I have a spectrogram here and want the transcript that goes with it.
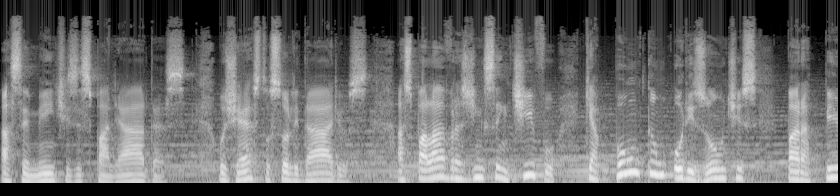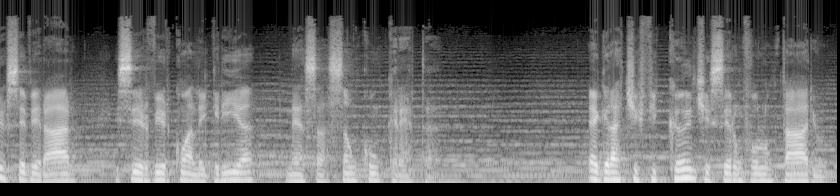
as sementes espalhadas, os gestos solidários, as palavras de incentivo que apontam horizontes para perseverar e servir com alegria nessa ação concreta. É gratificante ser um voluntário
